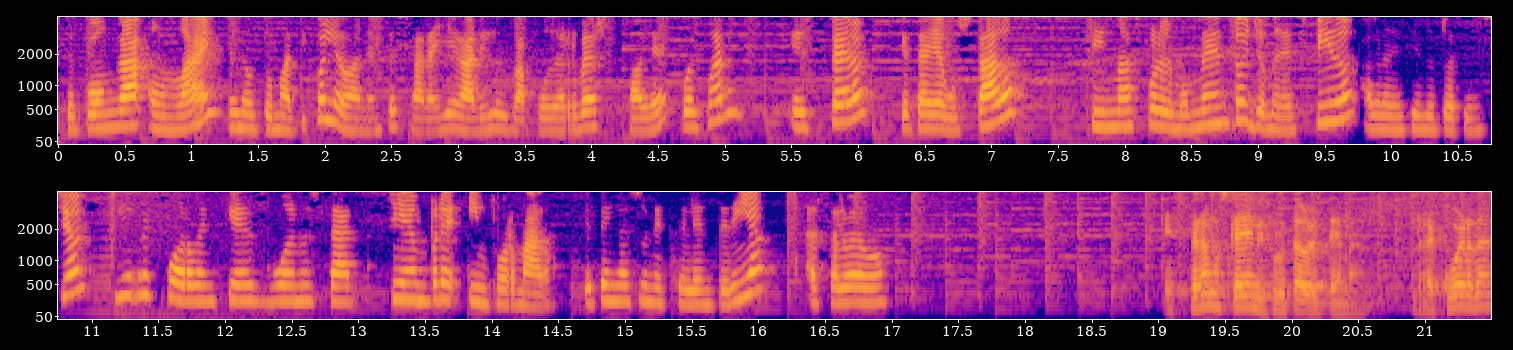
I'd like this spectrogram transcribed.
se ponga online, en automático le van a empezar a llegar y los va a poder ver, ¿vale? Pues bueno, espero que te haya gustado. Sin más por el momento, yo me despido agradeciendo tu atención y recuerden que es bueno estar siempre informado. Que tengas un excelente día. Hasta luego. Esperamos que hayan disfrutado el tema. Recuerda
